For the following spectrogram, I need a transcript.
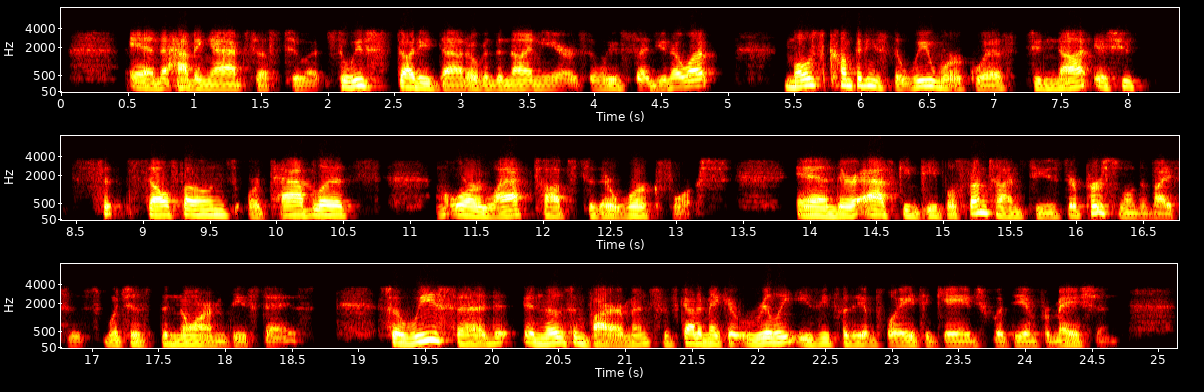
and having access to it. So we've studied that over the nine years and we've said, you know what? Most companies that we work with do not issue cell phones or tablets or laptops to their workforce. And they're asking people sometimes to use their personal devices, which is the norm these days. So we said in those environments, we've got to make it really easy for the employee to engage with the information.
